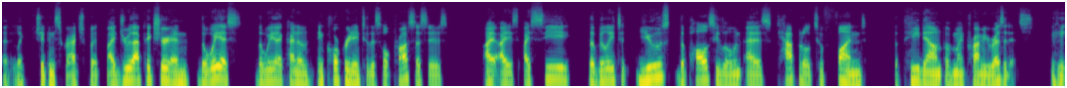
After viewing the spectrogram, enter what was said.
uh, like chicken scratch. But I drew that picture, and the way I the way I kind of incorporate into this whole process is I, I, I see the ability to use the policy loan as capital to fund the pay down of my primary residence. Mm-hmm.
